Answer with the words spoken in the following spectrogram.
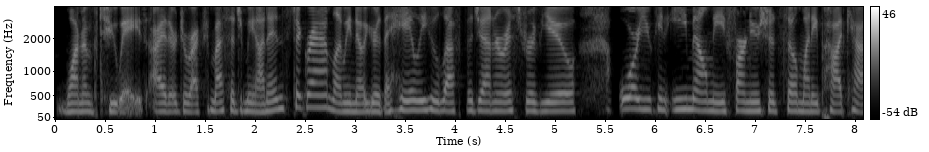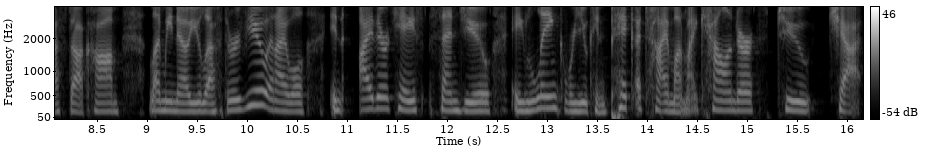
one of two ways. Either direct message me on Instagram. Let me know you're the Haley who left the generous review, or you can email me farnoosh at somoneypodcast.com. Let me know you left the review and I will in either case send you a link where you can pick a time on my calendar to chat.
